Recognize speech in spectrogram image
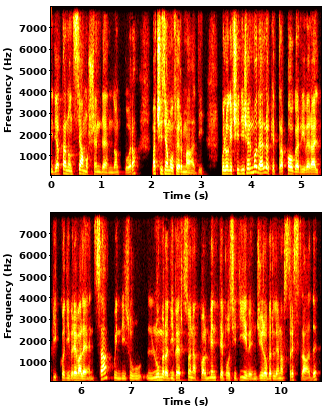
in realtà non stiamo scendendo ancora, ma ci siamo fermati. Quello che ci dice il modello è che tra poco arriverà il picco di prevalenza, quindi sul numero di persone attualmente positive in giro per le nostre strade,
